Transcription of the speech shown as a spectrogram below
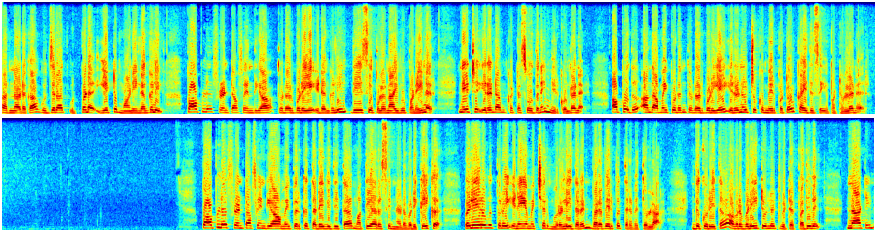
கர்நாடகா குஜராத் உட்பட எட்டு மாநிலங்களில் பாப்புலர் ஃப்ரண்ட் ஆஃப் இந்தியா தொடர்புடைய இடங்களில் தேசிய புலனாய்வு படையினர் நேற்று இரண்டாம் கட்ட சோதனை மேற்கொண்டனர். அப்போது அந்த அமைப்புடன் தொடர்புடைய இருநூற்றுக்கும் மேற்பட்டோர் கைது செய்யப்பட்டுள்ளனா் பாப்புலர் ஃப்ரண்ட் ஆஃப் இந்தியா அமைப்பிற்கு தடை விதித்த மத்திய அரசின் நடவடிக்கைக்கு வெளியுறவுத்துறை இணையமைச்சர் முரளிதரன் வரவேற்பு தெரிவித்துள்ளார். இதுகுறித்து அவர் வெளியிட்டுள்ள டுவிட்டர் பதிவில் நாட்டின்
